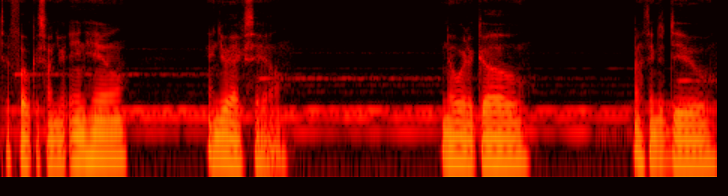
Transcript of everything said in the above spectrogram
to focus on your inhale and your exhale. Nowhere to go, nothing to do,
